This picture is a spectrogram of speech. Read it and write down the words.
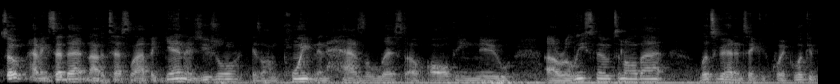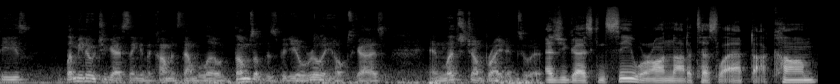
So having said that, Not a Tesla app again, as usual, is on point and has a list of all the new uh, release notes and all that. Let's go ahead and take a quick look at these. Let me know what you guys think in the comments down below. Thumbs up this video really helps guys. And let's jump right into it. As you guys can see, we're on notateslaapp.com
